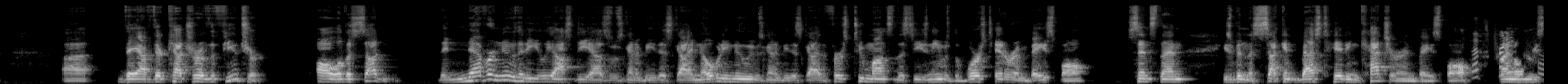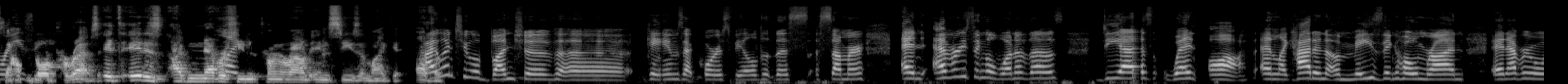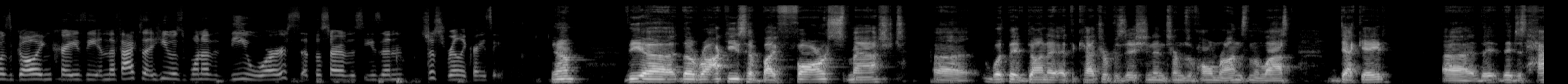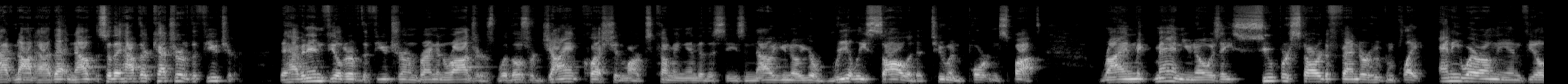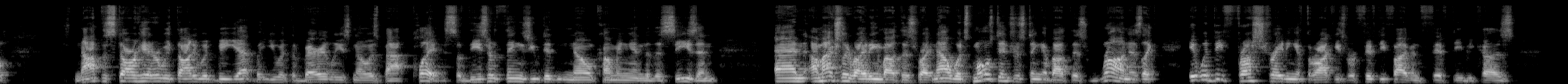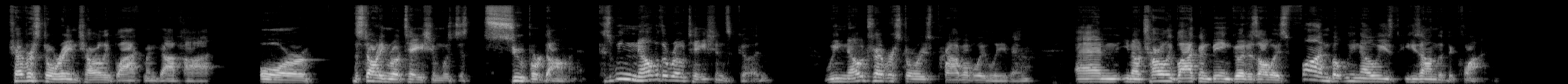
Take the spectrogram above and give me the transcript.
Uh, they have their catcher of the future all of a sudden. They never knew that Elias Diaz was going to be this guy. Nobody knew he was going to be this guy. The first two months of the season, he was the worst hitter in baseball. Since then, He's been the second best hitting catcher in baseball. That's pretty only crazy. Salvador Perez. It, it is. I've never Like- seen a turnaround in season like it. I went to a bunch of uh, games at Coors Field this summer, and every single one of those, Diaz went off and like had an amazing home run, and everyone was going crazy. And the fact that he was one of the worst at the start of the season, it's just really crazy. Yeah. The uh the Rockies have by far smashed uh what they've done at the catcher position in terms of home runs in the last decade. Uh they, they just have not had that. Now so they have their catcher of the future. They have an infielder of the future in Brendan Rodgers, where those were giant question marks coming into the season. Now you know you're really solid at two important spots. Ryan McMahon, you know, is a superstar defender who can play anywhere on the infield. He's not the star hitter we thought he would be yet, but you at the very least know his bat plays. So these are things you didn't know coming into the season. And I'm actually writing about this right now. What's most interesting about this run is like it would be frustrating if the Rockies were 55 and 50 because Trevor Story and Charlie Blackmon got hot, or the starting rotation was just super dominant. Because we know the rotation's good. We know Trevor Story's probably leaving. And you know, Charlie Blackmon being good is always fun, but we know he's he's on the decline,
